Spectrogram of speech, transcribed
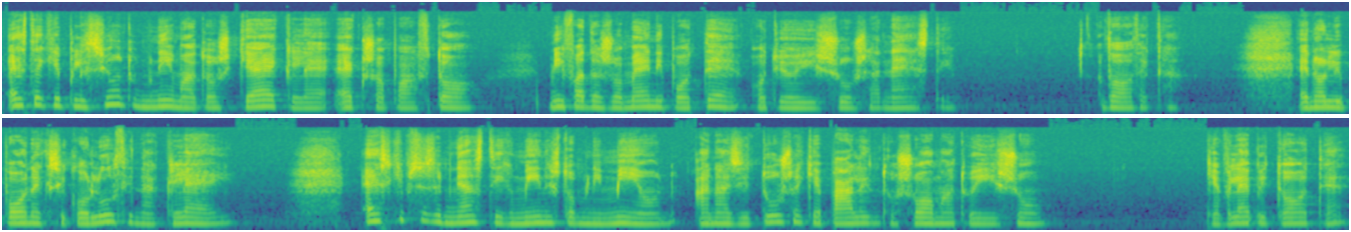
έστεκε πλησίον του μνήματος και έκλαιε έξω από αυτό, μη φανταζομένη ποτέ ότι ο Ιησούς ανέστη. 12. Ενώ λοιπόν εξικολούθη να κλαίει, έσκυψε σε μια στιγμή στο μνημείο, αναζητούσα και πάλι το σώμα του Ιησού και βλέπει τότε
